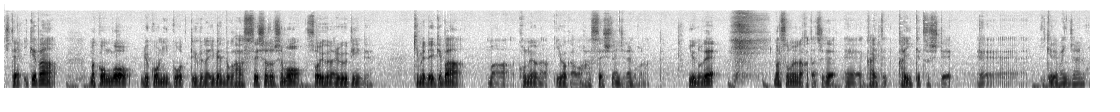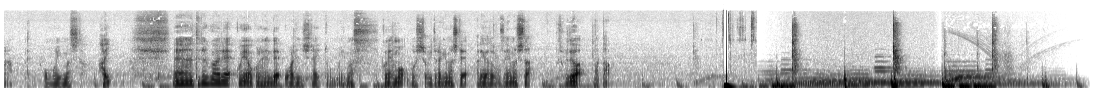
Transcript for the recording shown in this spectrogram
していけば、まあ、今後旅行に行こうっていう風なイベントが発生したとしてもそういう風なルーティンで決めていけば、まあ、このような違和感は発生しないんじゃないのかなっていうので、まあ、そのような形で、えー、解決解決して、えー、いければいいんじゃないのかなって思いました。はいえー、手な具合で今夜はこの辺で終わりにしたいと思います。今夜もご視聴いただきましてありがとうございました。それではまた。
